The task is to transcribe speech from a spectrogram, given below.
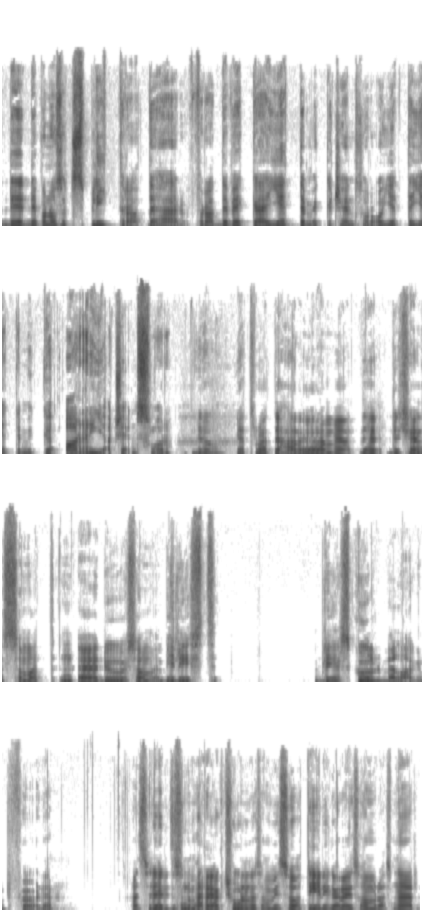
det, det är på något sätt splittrat det här för att det väcker jättemycket känslor och jätte, jättemycket arga känslor. Ja. Jag tror att det har att göra med att det, det känns som att äh, du som bilist blir skuldbelagd för det. Alltså det är lite som de här reaktionerna som vi såg tidigare i somras när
